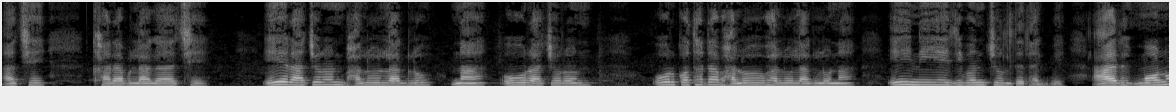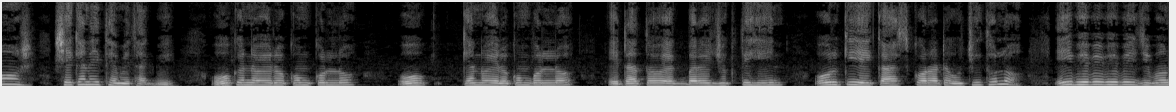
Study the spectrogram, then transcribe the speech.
আছে, খারাপ লাগা আছে। এর আচরণ ভালো লাগল না, ওর আচরণ, ওর কথাটা ভালো ভালো লাগল না, এই নিয়ে জীবন চলতে থাকবে। আর মনও সেখানেই থেমে থাকবে। ও কেন এরকম করল? ও কেন এরকম বলল? এটা তো একবারে যুক্তিহীন। ওর কি এই কাজ করাটা উচিত হলো? এই ভেবে ভেবেই জীবন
